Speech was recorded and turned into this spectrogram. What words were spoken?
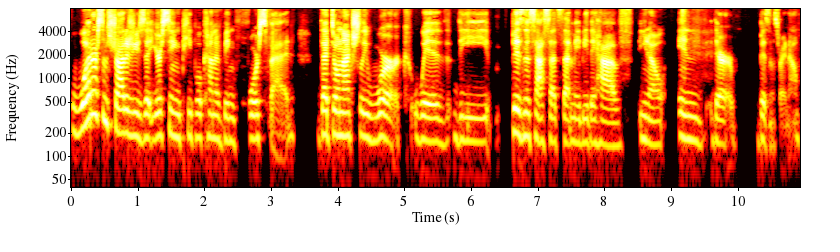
what are some strategies that you're seeing people kind of being force fed that don't actually work with the business assets that maybe they have you know in their business right now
